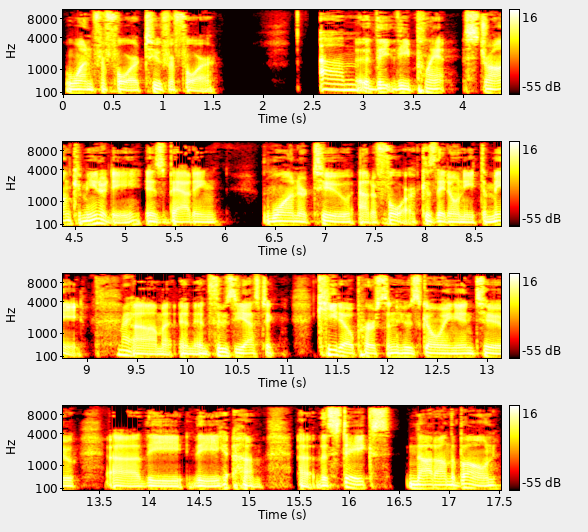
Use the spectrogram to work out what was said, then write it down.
one for four two for four. Um, the the plant strong community is batting one or two out of four because they don't eat the meat. Right. Um, an enthusiastic keto person who's going into uh, the the um, uh, the steaks not on the bone.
